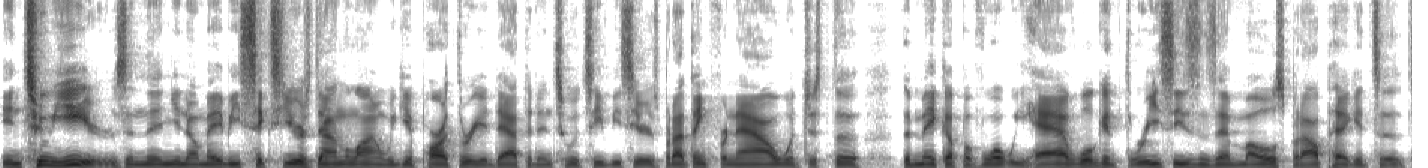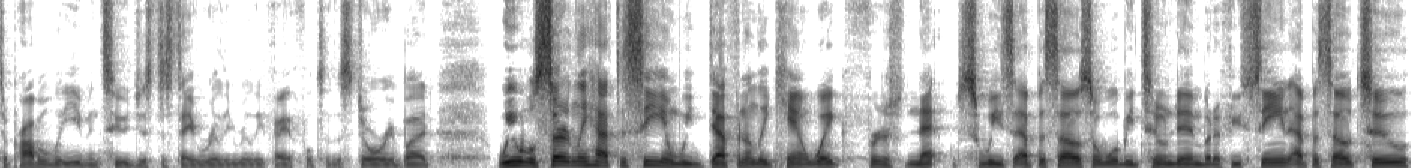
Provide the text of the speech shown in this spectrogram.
in two years and then you know maybe six years down the line we get part three adapted into a tv series. But i think for now with just the the makeup of what we have we'll get three seasons at most but i'll peg it to, to probably even two just to stay really really faithful to the story. But we will certainly have to see and we definitely can't wait for next week's episode so we'll be tuned in. But if you've seen episode two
